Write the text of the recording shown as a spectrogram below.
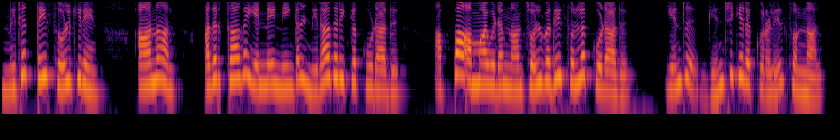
நிஜத்தை சொல்கிறேன். ஆனால் அதற்காக என்னை நீங்கள் நிராகரிக்கக் கூடாது. அப்பா அம்மாவிடம் நான் சொல்வதை சொல்லக்கூடாது என்று கெஞ்சுகிற குரலில் சொன்னாள்.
